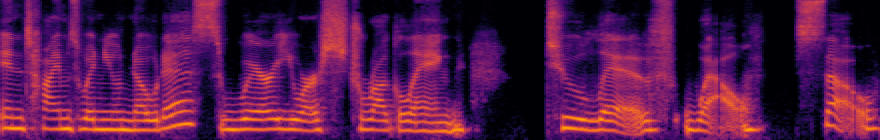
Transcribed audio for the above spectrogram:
in times when you notice where you are struggling to live well. So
